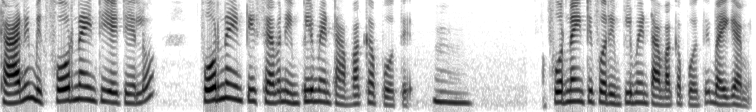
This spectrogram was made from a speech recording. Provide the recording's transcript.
కానీ మీకు ఫోర్ నైంటీ ఎయిట్ ఏలో ఫోర్ నైంటీ సెవెన్ ఇంప్లిమెంట్ అవ్వకపోతే ఫోర్ నైంటీ ఫోర్ ఇంప్లిమెంట్ అవ్వకపోతే బైగామి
